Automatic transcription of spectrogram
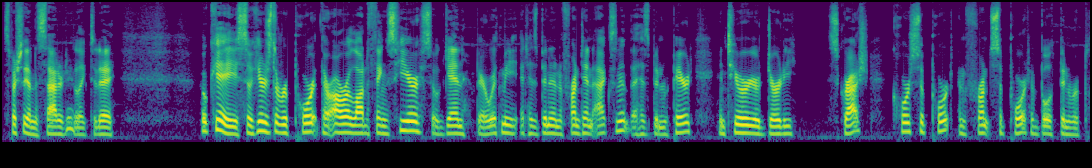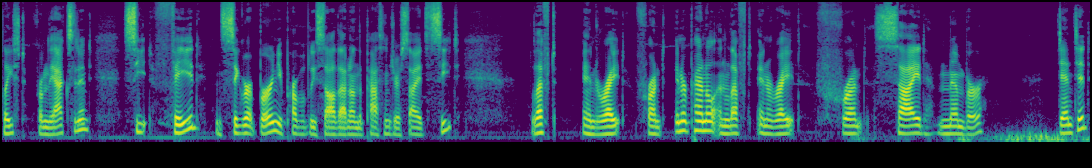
especially on a Saturday like today. Okay, so here's the report. There are a lot of things here, so again, bear with me. It has been in a front end accident that has been repaired. Interior dirty, scratched. Core support and front support have both been replaced from the accident. Seat fade and cigarette burn. You probably saw that on the passenger side seat. Left and right front inner panel and left and right front side member dented,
